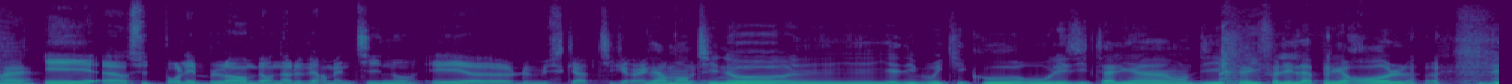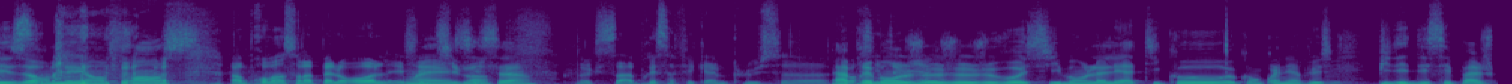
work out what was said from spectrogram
Ouais. Et euh, ensuite, pour les blancs, ben, on a le Vermentino et euh, le Muscat petit grain. qu'on connaît. Vermentino, il y a des bruits qui courent où les Italiens ont dit qu'il fallait l'appeler Roll désormais en France. En Provence, on l'appelle roll, Ouais, effectivement. c'est ça. Donc ça, après, ça fait quand même plus. euh, Après, bon, je, italienne. je- je vois aussi bon, l'Aleatico, euh, qu'on connaît un plus, puis des, des cépages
